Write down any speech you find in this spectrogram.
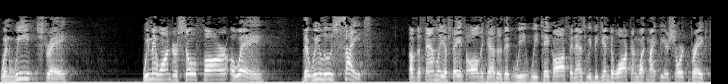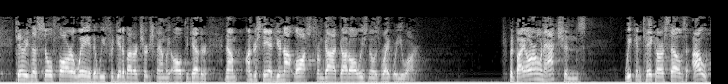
when we stray, we may wander so far away that we lose sight of the family of faith altogether, that we, we take off and as we begin to walk on what might be a short break, carries us so far away that we forget about our church family altogether. Now, understand, you're not lost from God. God always knows right where you are. But by our own actions, we can take ourselves out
